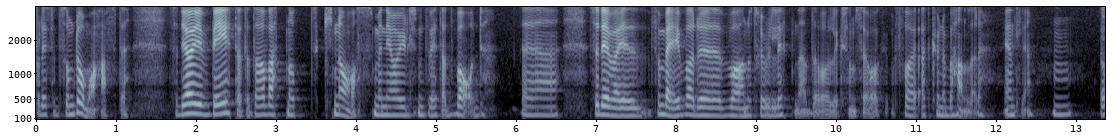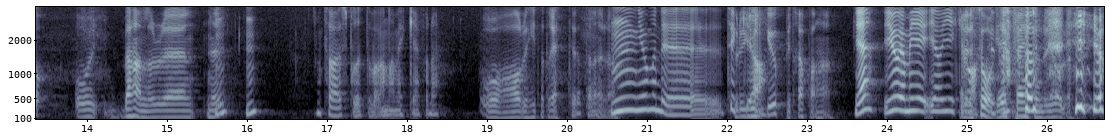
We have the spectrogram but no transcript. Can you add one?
på det sätt som de har haft det. Så jag har ju vetat att det har varit något knas, men jag har ju liksom inte vetat vad. Eh, så det var ju, för mig var det bara en otrolig lättnad och liksom så, för att kunna behandla det, äntligen. Mm. Och behandlar du det nu? Mm. Mm. Då tar jag sprutor varannan vecka för det. Och har du hittat rätt i detta nu då? Mm, jo men det För tycker du gick jag. ju upp i trappan här. Ja, jo men jag, jag gick Eller rakt såg i jag trappan. om du gjorde. jo,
